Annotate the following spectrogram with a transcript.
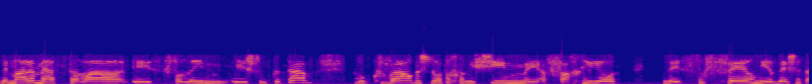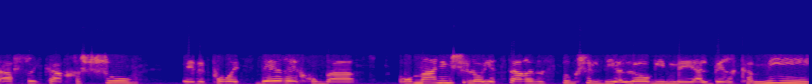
למעלה מעשרה ספרים שהוא כתב, והוא כבר בשנות החמישים הפך להיות לסופר מיבשת אפריקה חשוב ופורץ דרך, הוא ברומנים שלו יצר איזה סוג של דיאלוג עם אה, אלבר קאמי,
